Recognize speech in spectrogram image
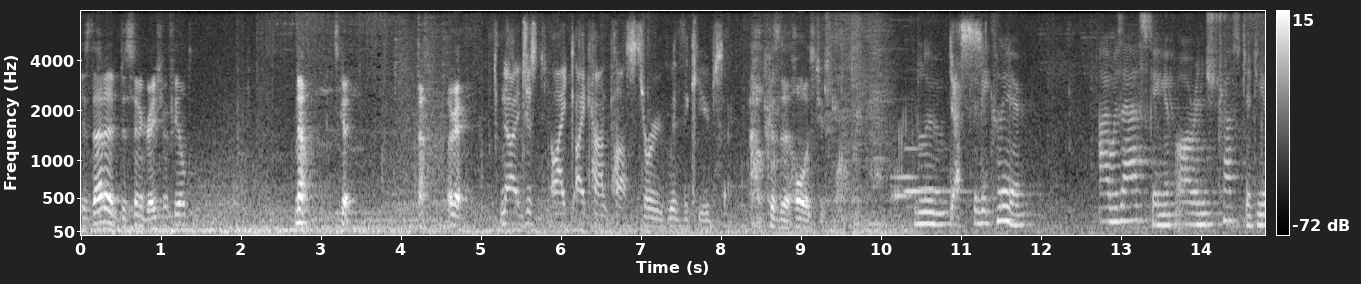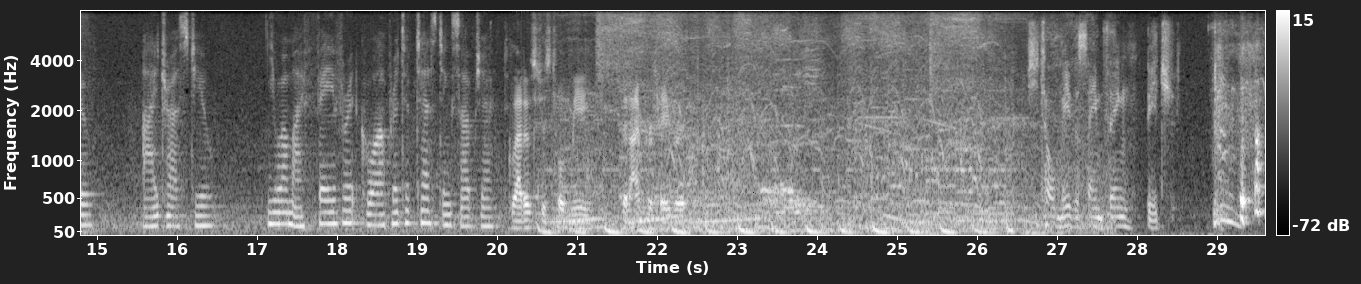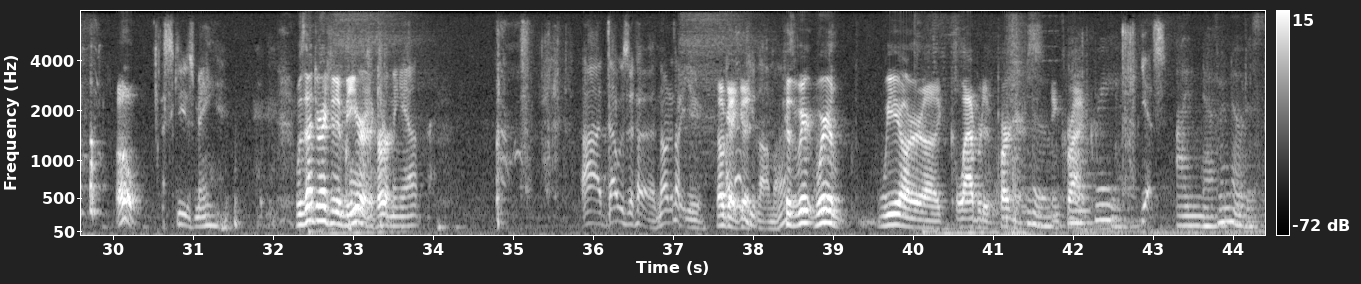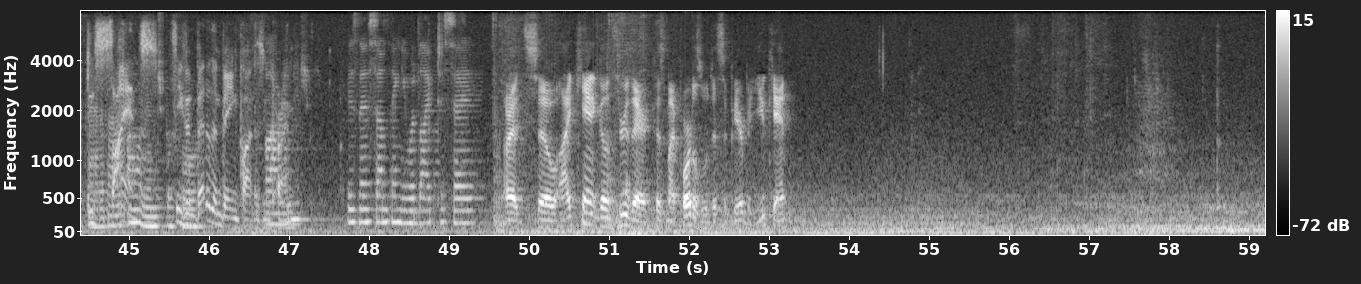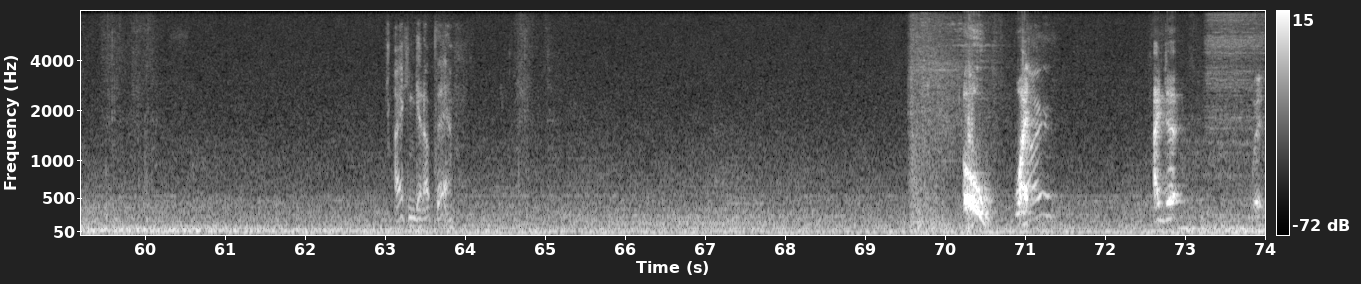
Is that a disintegration field? No, it's good. No, okay. No, just I I can't pass through with the cube, so. Oh, because the hole is too small. Blue, Yes. to be clear, I was asking if Orange trusted you. I trust you. You are my favorite cooperative testing subject. GLaDOS just told me that I'm her favorite. She told me the same thing, bitch. Oh, Excuse me. was that directed at me or at her? coming out. Uh, that was at her, not not you. Okay, love good. You, llama. Because we're we're we are uh, collaborative partners Blue, in crime. agree. yes, I never noticed that do about science. Orange before. It's even better than being partners in crime. Is there something you would like to say? All right, so I can't go through there because my portals will disappear, but you can. I can get up there. Oh, what? No, I did.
